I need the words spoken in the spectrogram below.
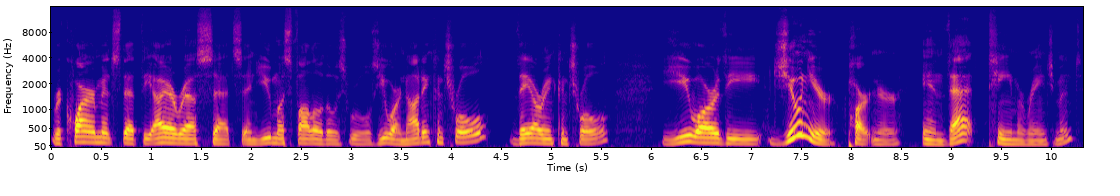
requirements that the IRS sets, and you must follow those rules. You are not in control, they are in control. You are the junior partner in that team arrangement.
